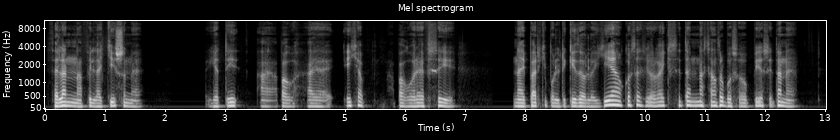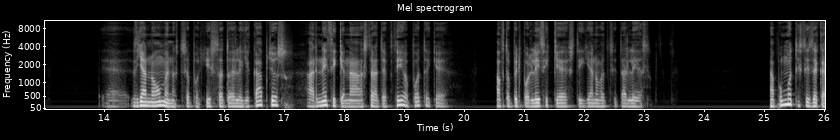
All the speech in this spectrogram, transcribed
θέλαν να φυλακίσουν γιατί είχε απαγορεύσει να υπάρχει πολιτική ιδεολογία. Ο Κώστας Γεωργάκης ήταν ένας άνθρωπος ο οποίος ήταν ε, διανοούμενος της εποχής θα το έλεγε κάποιος. Αρνήθηκε να στρατευτεί οπότε και αυτοπυρπολήθηκε στη Γένοβα της Ιταλίας. Να πούμε ότι στις 13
